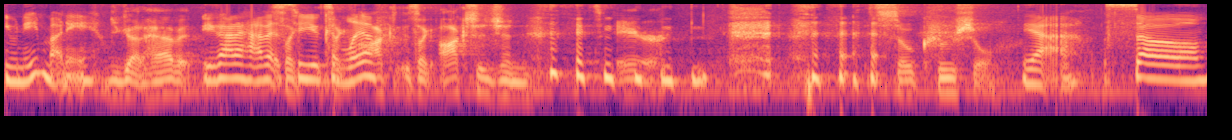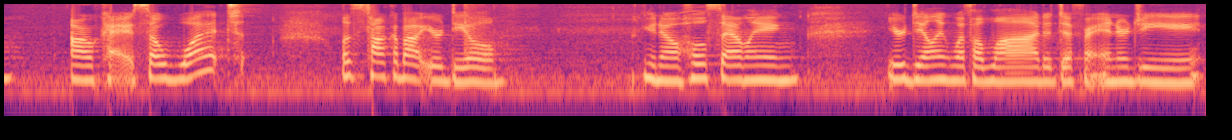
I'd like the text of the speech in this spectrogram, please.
you need money. You got to have it. You got to have it It's so like- you can like live. ox- it's like oxygen. It's air. it's so crucial. yeah. So, okay. So, what, let's talk about your deal. You know, wholesaling, you're dealing with a lot of different energy,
